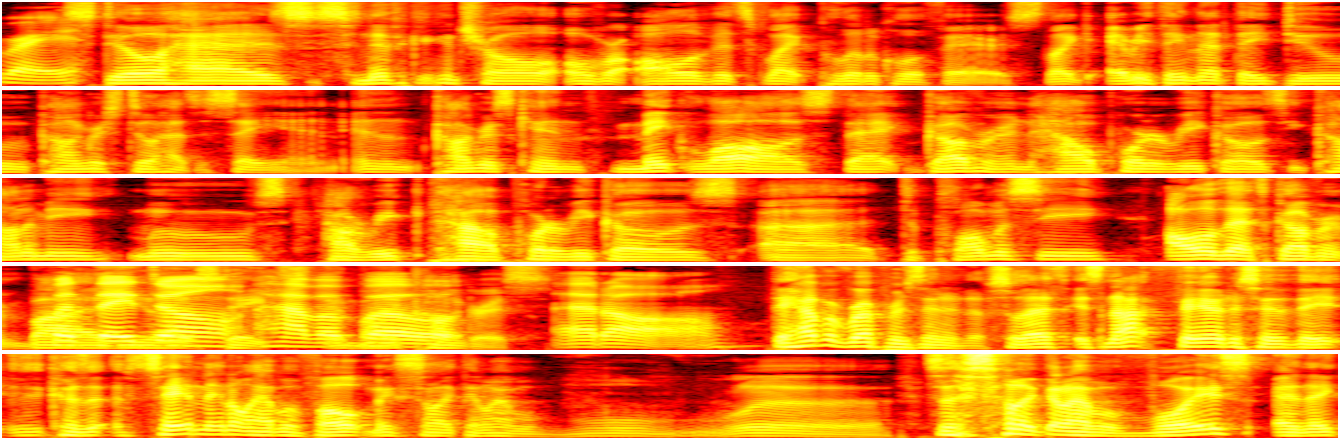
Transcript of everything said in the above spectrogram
right still has significant control over all of its like political affairs. Like everything that they do, Congress still has a say in, and Congress can make laws that govern how Puerto Rico's economy moves, how Re- how Puerto Rico's uh, diplomacy all of that's governed by. But they the don't States have a vote. Congress. at all. They have a representative, so that's it's not fair to say that they because saying they don't have a vote makes it sound like they don't have a. Uh, so it's not like they don't have a voice, and they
